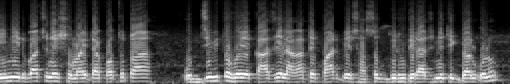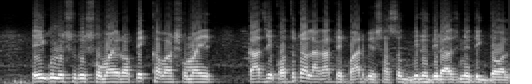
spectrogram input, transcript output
এই নির্বাচনের সময়টা কতটা উজ্জীবিত হয়ে কাজে লাগাতে পারবে শাসক বিরোধী রাজনৈতিক দলগুলো? এইগুলো শুধু সময়ের অপেক্ষা বা সময়ের কাজে কতটা লাগাতে পারবে শাসক বিরোধী রাজনৈতিক দল?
